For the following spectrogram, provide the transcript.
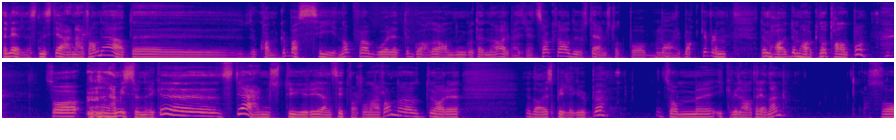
til ledelsen i Stjernen er sånn, det er at eh, du kan jo ikke bare si den opp. for går et, går- Hadde han gått en arbeidsrettssak, så hadde jo Stjernen stått på bar bakke. For de, de, har, de har ikke noe å ta han på. Så jeg misunner ikke stjernestyret i den situasjonen her. sånn. Du har eh, da en spillergruppe som eh, ikke vil ha treneren. Så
